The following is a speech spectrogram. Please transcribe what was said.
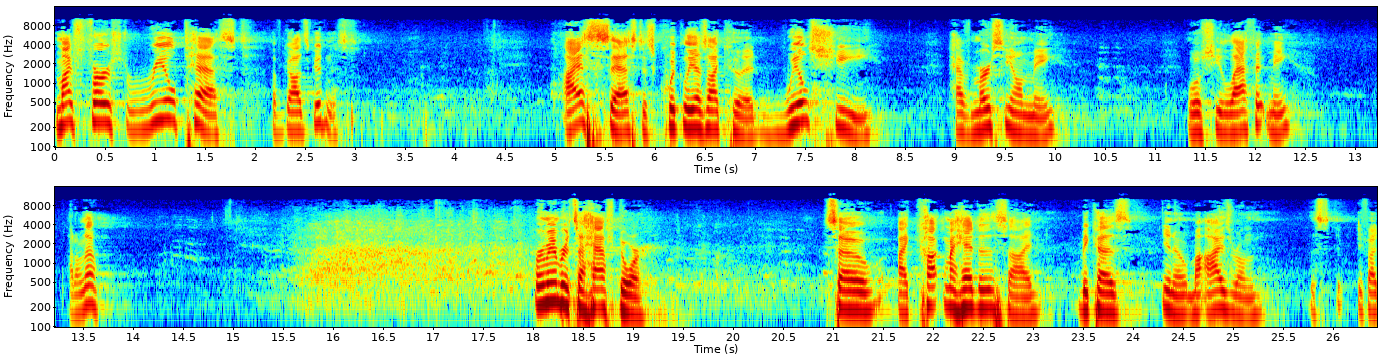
my first real test of God's goodness. I assessed as quickly as I could will she have mercy on me? Will she laugh at me? I don't know. Remember, it's a half door. So I cocked my head to the side because, you know, my eyes are on this, if I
